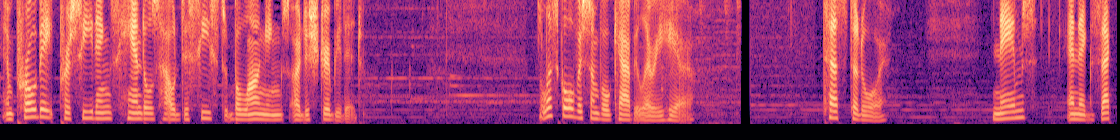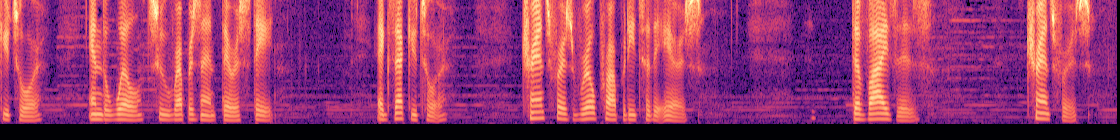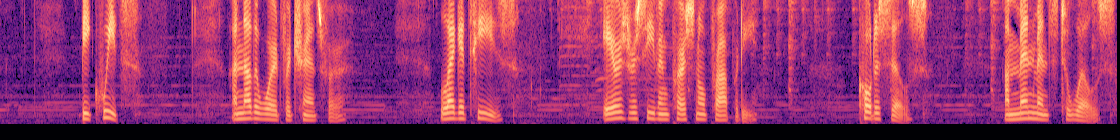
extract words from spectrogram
And probate proceedings handles how deceased belongings are distributed. Let's go over some vocabulary here. Testator names an executor in the will to represent their estate. Executor transfers real property to the heirs. Devises. Transfers. Bequeaths. Another word for transfer. Legatees. Heirs receiving personal property. Codicils. Amendments to wills,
